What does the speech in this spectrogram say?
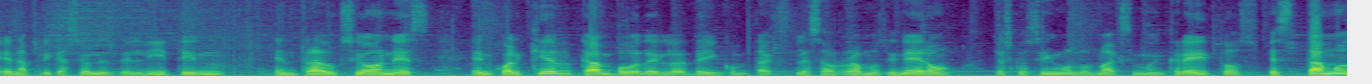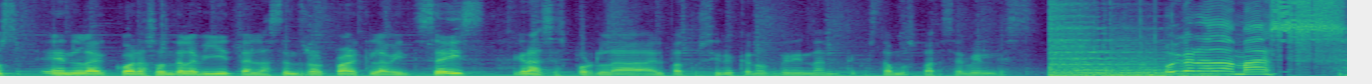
en aplicaciones del LITIN, en traducciones, en cualquier campo de, Income Tax. Les ahorramos dinero, les conseguimos los máximos en créditos. Estamos en el corazón de la villita, en la Central Park, la 26. Gracias por el patrocinio que nos brindan. Estamos para servirles. Oiga nada más,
